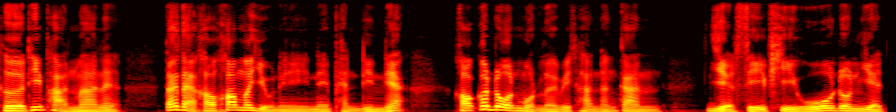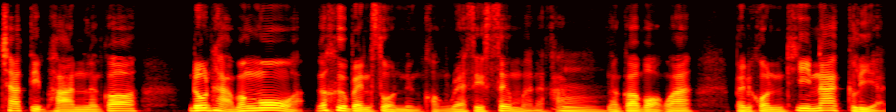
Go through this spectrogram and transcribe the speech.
คือที่ผ่านมาเนี่ยตั้งแต่เขาเข้ามาอยู่ในในแผ่นดินเนี้ยเขาก็โดนหมดเลยพิทันทั้งการเหยียดสีผิว โดนเหยียดชาติพันธุ์ แล้วก็โดนหาว่าโง่อะก็คือเป็นส่วนหนึ่งของ racism อะนะครับอืมแล้วก็บอกว่าเป็นคนที่น่าเกลียด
